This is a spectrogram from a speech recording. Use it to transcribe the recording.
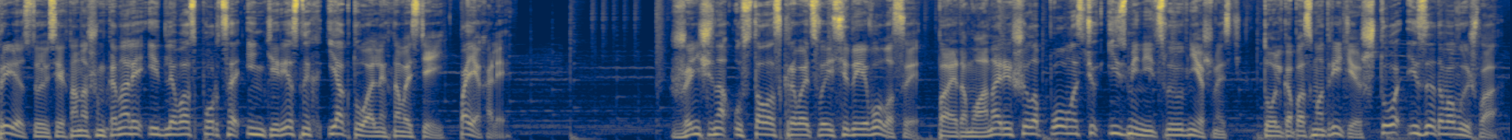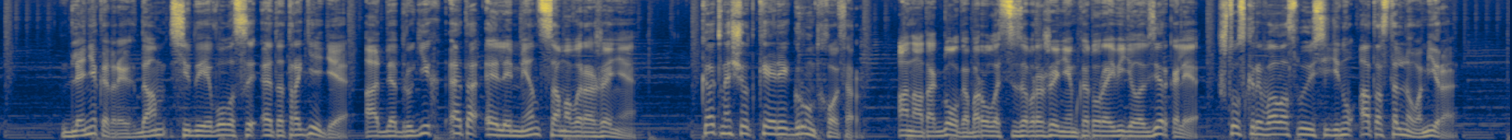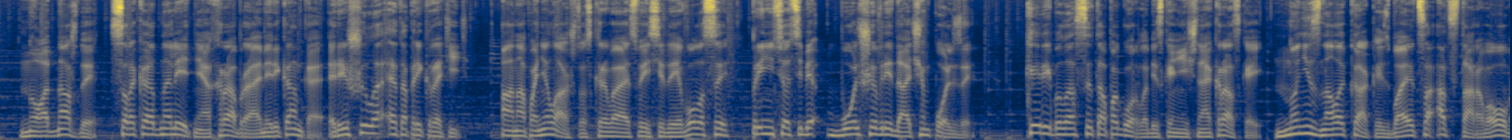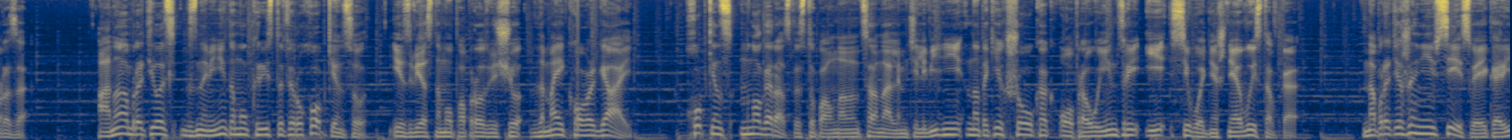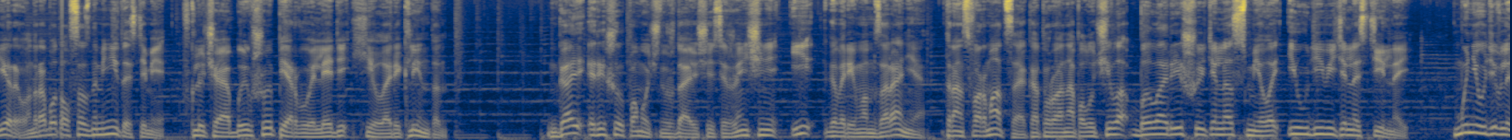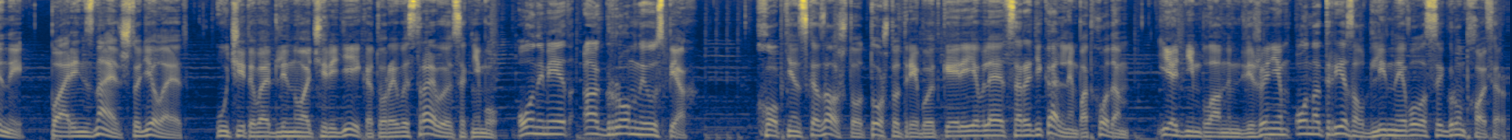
Приветствую всех на нашем канале и для вас порция интересных и актуальных новостей. Поехали! Женщина устала скрывать свои седые волосы, поэтому она решила полностью изменить свою внешность. Только посмотрите, что из этого вышло. Для некоторых дам седые волосы это трагедия, а для других это элемент самовыражения. Как насчет Кэрри Грундхофер? Она так долго боролась с изображением, которое видела в зеркале, что скрывала свою седину от остального мира. Но однажды 41-летняя храбрая американка решила это прекратить. Она поняла, что скрывая свои седые волосы, принесет себе больше вреда, чем пользы. Кэрри была сыта по горло бесконечной окраской, но не знала, как избавиться от старого образа. Она обратилась к знаменитому Кристоферу Хопкинсу, известному по прозвищу The Makeover Guy. Хопкинс много раз выступал на национальном телевидении на таких шоу, как Опра Уинфри и «Сегодняшняя выставка», на протяжении всей своей карьеры он работал со знаменитостями, включая бывшую первую леди Хиллари Клинтон. Гай решил помочь нуждающейся женщине и, говорим вам заранее, трансформация, которую она получила, была решительно смелой и удивительно стильной. Мы не удивлены, парень знает, что делает. Учитывая длину очередей, которые выстраиваются к нему, он имеет огромный успех. Хопкинс сказал, что то, что требует Кэрри, является радикальным подходом, и одним плавным движением он отрезал длинные волосы Грундхофер.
